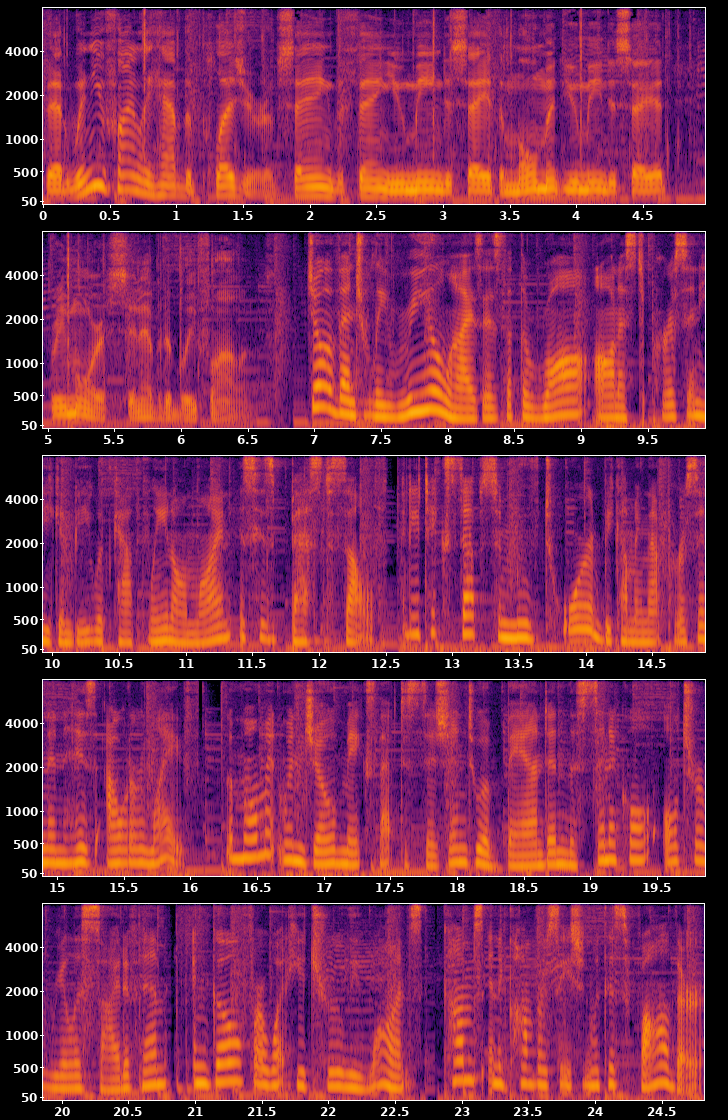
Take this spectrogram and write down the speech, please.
that when you finally have the pleasure of saying the thing you mean to say at the moment you mean to say it, remorse inevitably follows. Joe eventually realizes that the raw, honest person he can be with Kathleen online is his best self, and he takes steps to move toward becoming that person in his outer life. The moment when Joe makes that decision to abandon the cynical, ultra realist side of him and go for what he truly wants comes in a conversation with his father,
